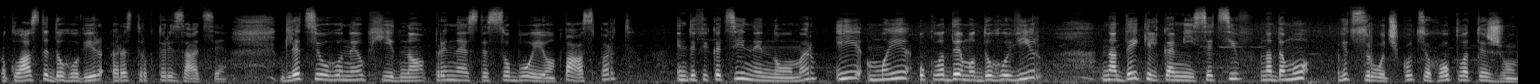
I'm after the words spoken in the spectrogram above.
укласти договір реструктуризації. Для цього необхідно принести з собою паспорт, ідентифікаційний номер, і ми укладемо договір на декілька місяців, надамо відсрочку цього платежу.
